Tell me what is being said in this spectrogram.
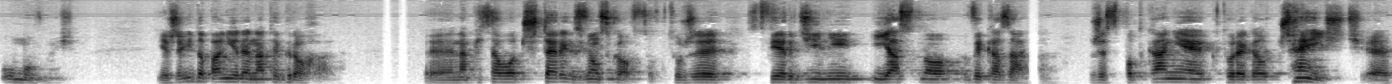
Umówmy się. Jeżeli do pani Renaty Grochal e, napisało czterech związkowców, którzy stwierdzili i jasno wykazali, że spotkanie, którego część e,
